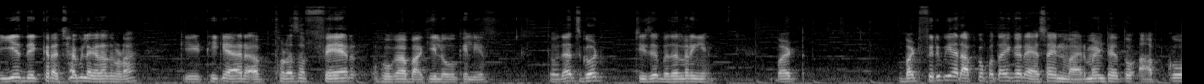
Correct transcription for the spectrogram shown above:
ये देखकर अच्छा भी लगा था थोड़ा कि ठीक है यार, अब थोड़ा सा फेयर होगा बाकी लोगों के लिए। तो दैट्स गुड चीज़ें बदल रही हैं। बट बट फिर भी यार आपको पता है, अगर ऐसा इन्वायरमेंट है तो आपको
